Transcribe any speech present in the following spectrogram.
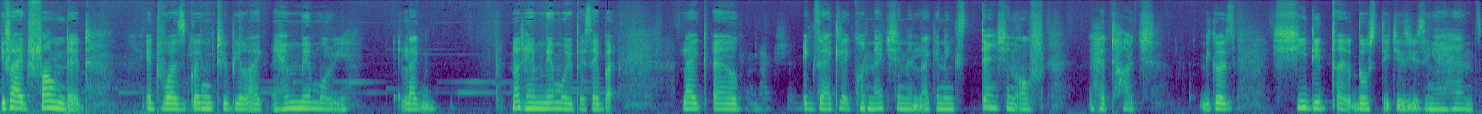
if I had found it, it was going to be like her memory, like not her memory per se, but like a connection. exactly a connection and like an extension of her touch, because she did those stitches using her hands.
